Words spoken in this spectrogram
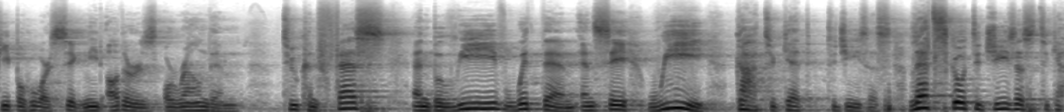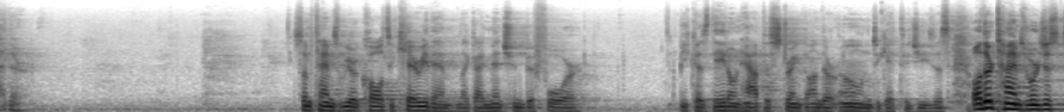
People who are sick need others around them to confess and believe with them and say, We got to get to Jesus. Let's go to Jesus together. Sometimes we are called to carry them, like I mentioned before, because they don't have the strength on their own to get to Jesus. Other times we're just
